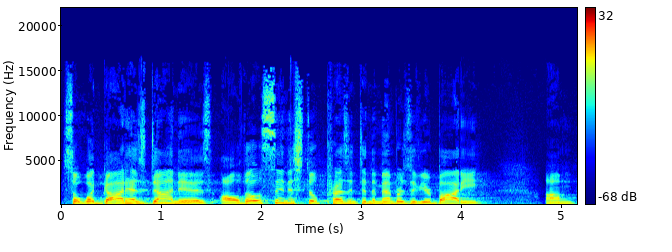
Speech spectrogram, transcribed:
so, what God has done is, although sin is still present in the members of your body, um,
